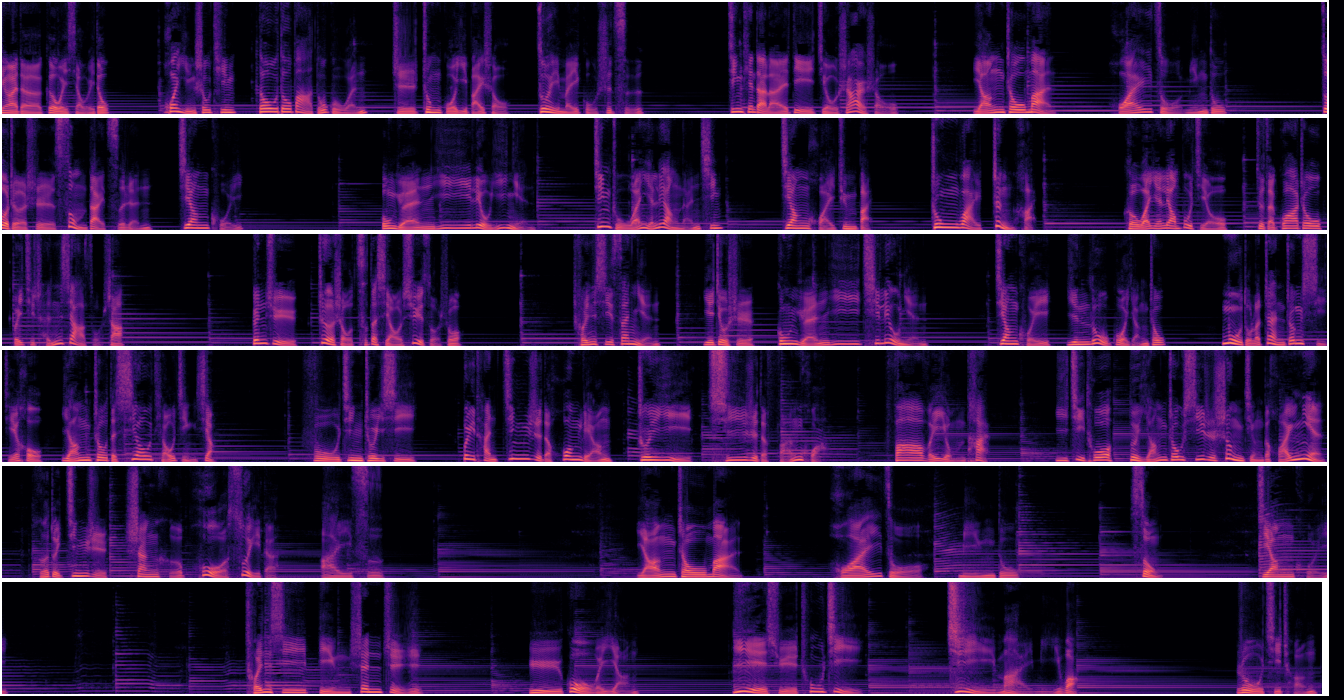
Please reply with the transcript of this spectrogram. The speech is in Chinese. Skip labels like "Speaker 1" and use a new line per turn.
亲爱的各位小围兜，欢迎收听兜兜爸读古文之中国一百首最美古诗词。今天带来第九十二首《扬州慢·淮左名都》，作者是宋代词人姜夔。公元一一六一年，金主完颜亮南侵，江淮军败，中外震撼。可完颜亮不久就在瓜州为其臣下所杀。根据这首词的小序所说，淳熙三年，也就是公元一一七六年，姜夔因路过扬州，目睹了战争洗劫后扬州的萧条景象，抚今追昔，悲叹今日的荒凉，追忆昔日的繁华。发为咏叹，以寄托对扬州昔日盛景的怀念和对今日山河破碎的哀思。扬州慢，怀左名都。宋，姜夔。淳熙丙申至日。雨过维扬，夜雪初霁，寄麦迷望。入其城，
